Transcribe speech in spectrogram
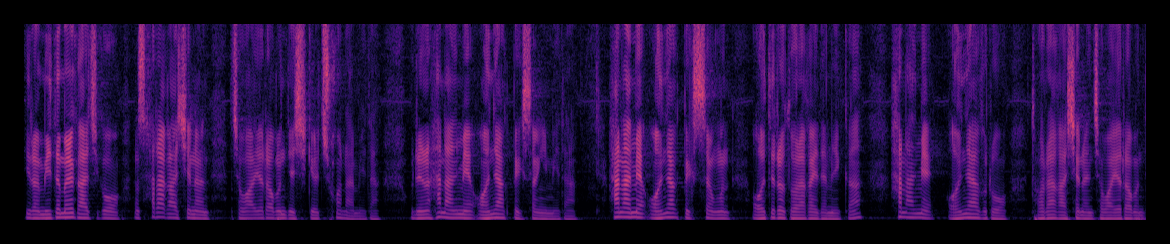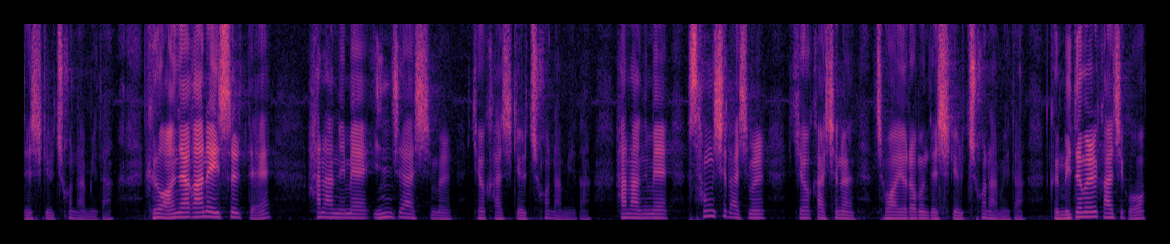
이런 믿음을 가지고 살아가시는 저와 여러분 되시길 축원합니다. 우리는 하나님의 언약 백성입니다. 하나님의 언약 백성은 어디로 돌아가야 됩니까? 하나님의 언약으로 돌아가시는 저와 여러분 되시길 축원합니다. 그 언약 안에 있을 때 하나님의 인자하심을 기억하시길 축원합니다. 하나님의 성실하심을 기억하시는 저와 여러분 되시길 축원합니다. 그 믿음을 가지고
